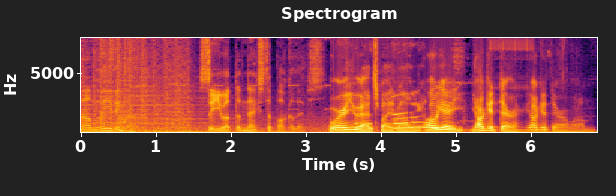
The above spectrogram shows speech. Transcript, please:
I'm leaving now. See you at the next apocalypse. Where are you at, Spice Melody? Oh yeah, y'all get there. Y'all get there when I'm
